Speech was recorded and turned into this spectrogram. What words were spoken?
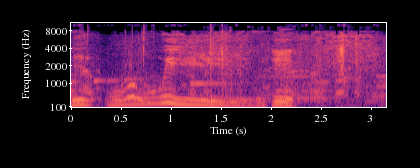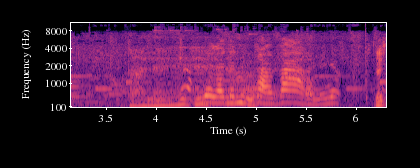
เนี่ยโอ้ยคุณพี่ตายแล้วเดี๋ยวเราจะถึงพลาซ่ากันไหมเนี่ยแล้ว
